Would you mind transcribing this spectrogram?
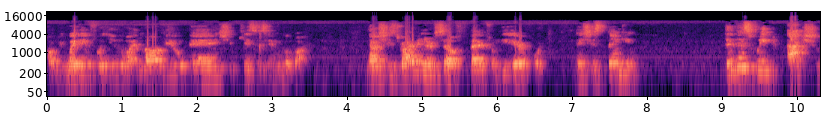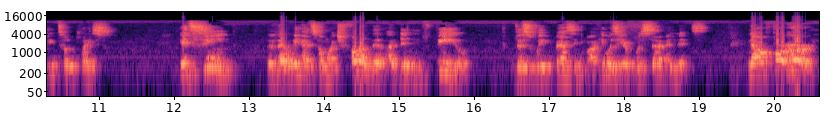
I'll be waiting for you, I love you, and she kisses him goodbye. Now she's driving herself back from the airport, and she's thinking, did this week actually took place? It seemed that we had so much fun that I didn't feel this week passing by. He was here for seven days. Now, for her,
